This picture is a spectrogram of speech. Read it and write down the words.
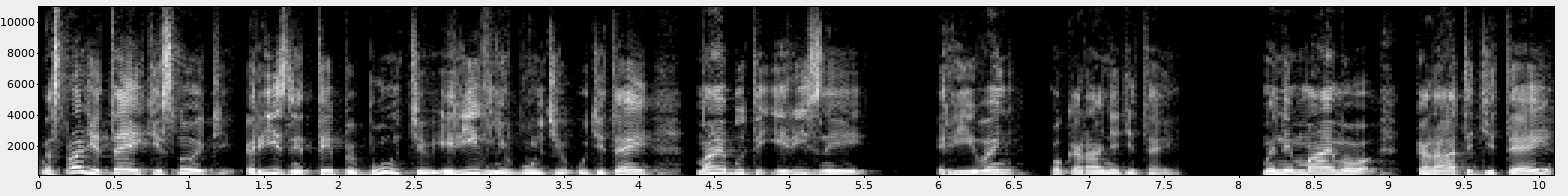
насправді, те, як існують різні типи бунтів і рівнів бунтів у дітей, має бути і різний рівень покарання дітей. Ми не маємо карати дітей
